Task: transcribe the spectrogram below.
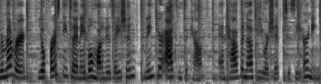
Remember, you'll first need to enable monetization, link your AdSense account, and have enough viewership to see earnings.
